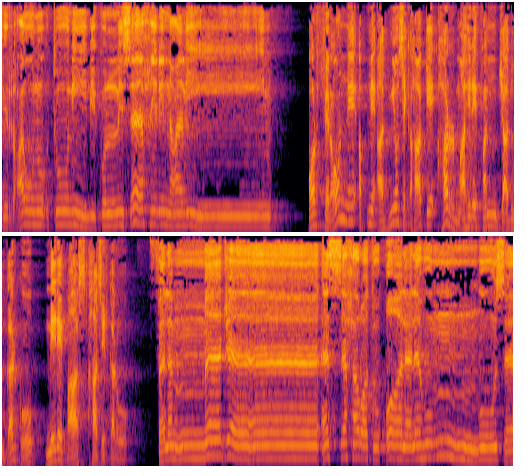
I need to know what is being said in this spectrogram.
فرعون ائتوني بكل ساحر عليم اور فرعون نے اپنے آدمیوں سے کہا کہ ہر ماہر فن جادوگر کو میرے پاس حاضر کرو۔ فلما جاء السحرة قال لهم موسى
